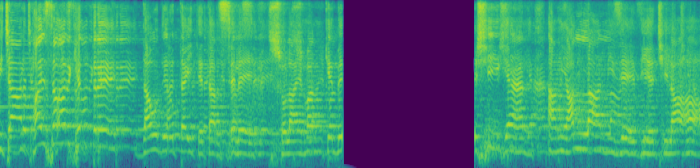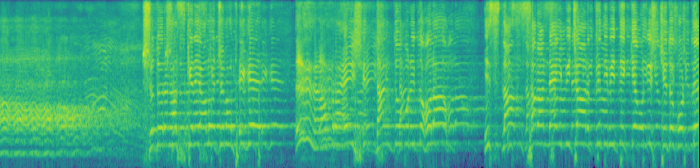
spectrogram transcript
বিচার ফয়সালার ক্ষেত্রে দাউদের তাইতে তার ছেলে সুলাইমানকে বেশি জ্ঞান আমি আল্লাহ নিজে দিয়েছিলাম সুতরাং আজকের এই আলোচনা থেকে, আমরা এই সিদ্ধান্ত উপনীত হলাম, ইসলাম ছাড়া ন্যায় বিচার পৃথিবীতে কেউ নিশ্চিত করতে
